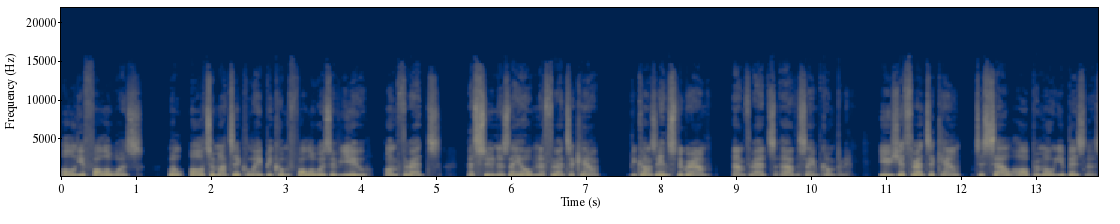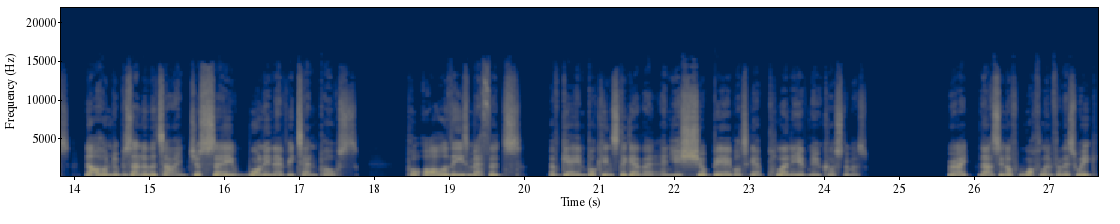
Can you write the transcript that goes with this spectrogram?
all your followers will automatically become followers of you on Threads as soon as they open a Threads account because Instagram and Threads are the same company. Use your Threads account to sell or promote your business. Not 100% of the time, just say one in every 10 posts. Put all of these methods of getting bookings together, and you should be able to get plenty of new customers. Right, that's enough waffling for this week.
